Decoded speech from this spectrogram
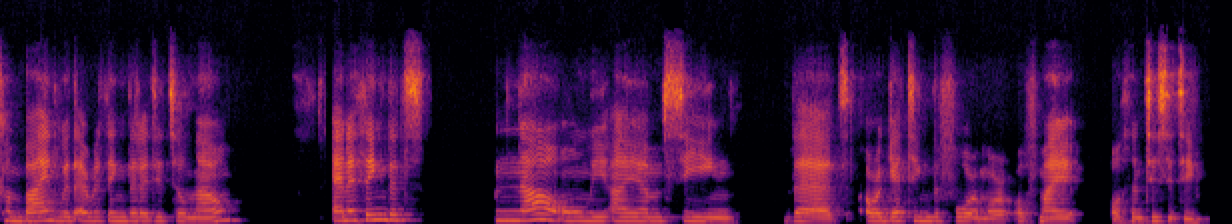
combined with everything that I did till now. And I think that's now only I am seeing that or getting the form or of my authenticity.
